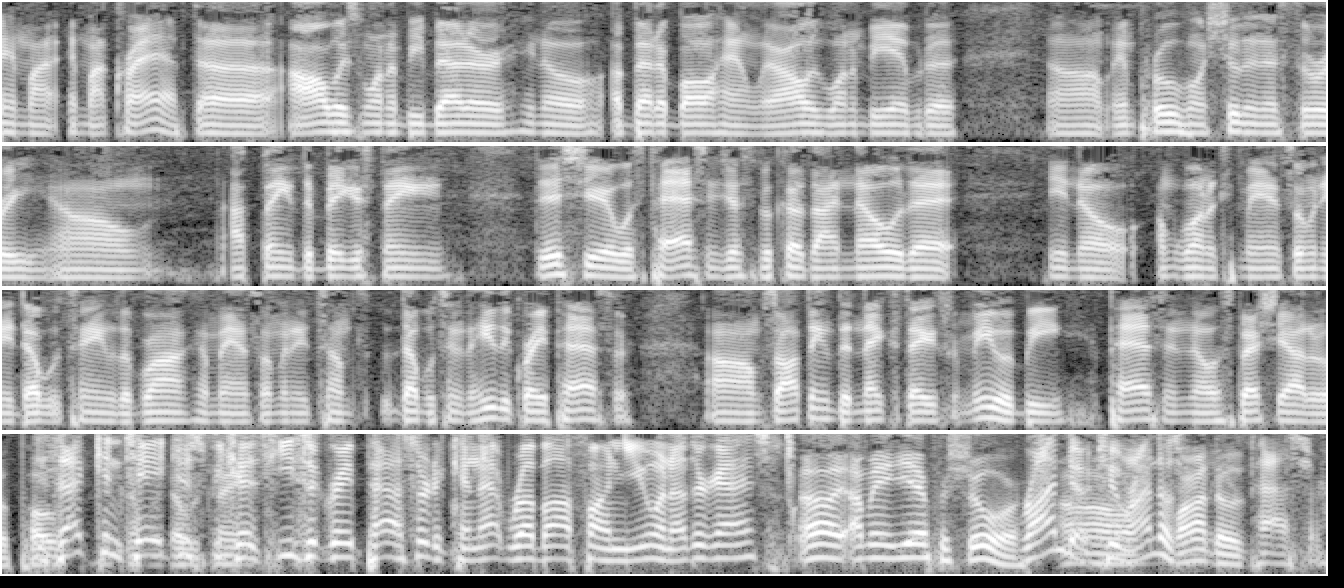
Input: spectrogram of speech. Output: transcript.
in my in my craft. Uh, I always want to be better, you know, a better ball handler. I always want to be able to um, improve on shooting a three. Um, I think the biggest thing this year was passing, just because I know that you know, I'm going to command so many double teams. LeBron commands so many times double teams. He's a great passer. Um, so I think the next stage for me would be passing, you know, especially out of the post. Is that contagious because he's a great passer? Can that rub off on you and other guys? Uh, I mean, yeah, for sure. Rondo, too. Um, Rondo's, Rondo's a passer.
